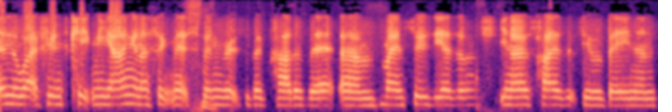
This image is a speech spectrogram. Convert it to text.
in the White Ferns keep me young, and I think that spin route's a big part of that. Um, my enthusiasm's, you know, as high as it's ever been, and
